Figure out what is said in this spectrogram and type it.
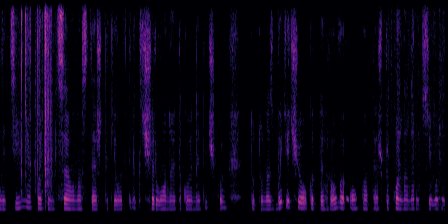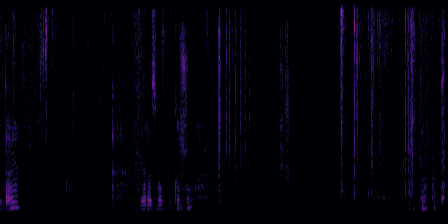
плетіння. Потім це у нас теж таке, от як з червоною такою ниточкою. Тут у нас битяче око, тигрове око. Теж прикольно на руці виглядає. Зараз вам покажу. Так от.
